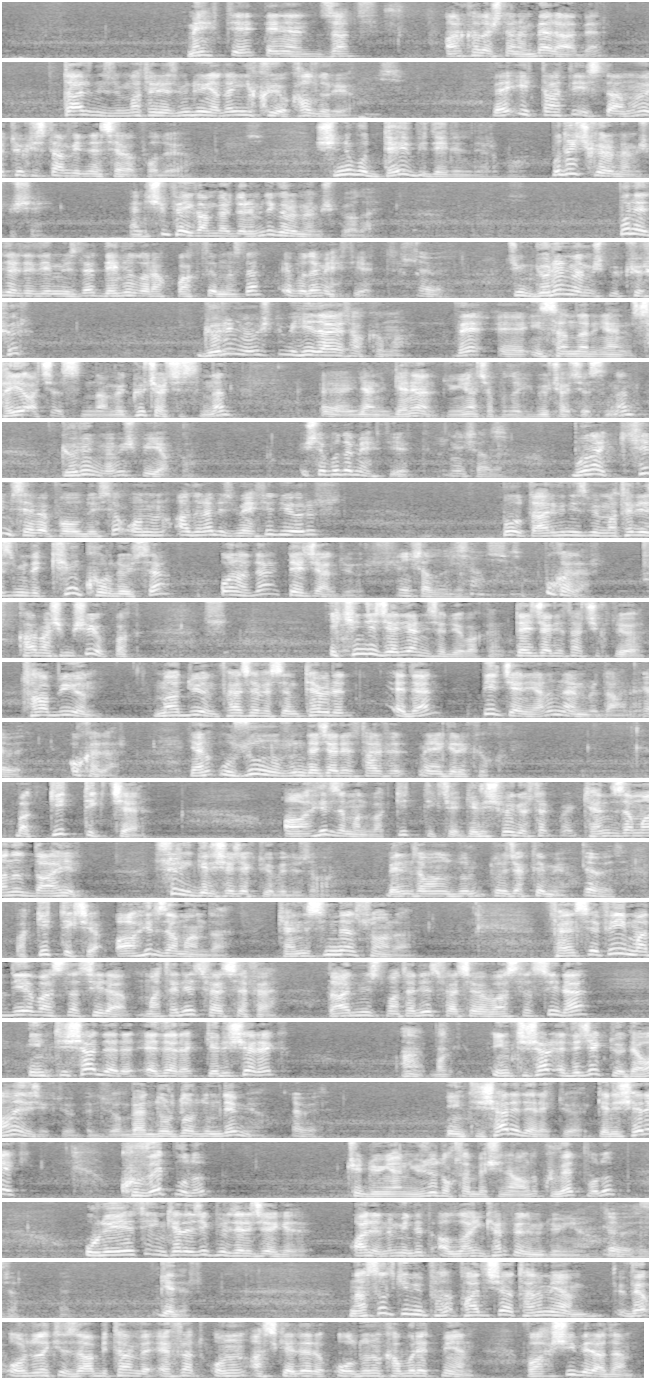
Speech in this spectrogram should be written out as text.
Mehdi denen zat arkadaşlarla beraber Darwinizmi, materyalizmi dünyadan yıkıyor, kaldırıyor. Ve İttihat-ı İslam'a ve Türk İslam Birliği'ne sebep oluyor. Şimdi bu dev bir delildir bu. Bu da hiç görülmemiş bir şey. Yani hiçbir peygamber döneminde görülmemiş bir olay. Bu nedir dediğimizde, delil olarak baktığımızda, e bu da Mehdiyettir. Evet. Çünkü görülmemiş bir küfür, görülmemiş bir hidayet akımı ve e, insanların yani sayı açısından ve güç açısından e, yani genel dünya çapındaki güç açısından görülmemiş bir yapı. İşte bu da Mehdiyettir. İnşallah. Buna kim sebep olduysa onun adına biz Mehdi diyoruz. Bu Darwinizmi, materyalizmi de kim kurduysa ona da Deccal diyoruz. İnşallah hocam. Bu kadar. Karmaşık bir şey yok bak. İkinci ceryan ise diyor bakın. Deccaliyeti açıklıyor. Tabiyyun, maddiyun felsefesini tevlid eden bir ceryanın emridane. Evet. O kadar. Yani uzun uzun deccaliyeti tarif etmeye gerek yok. Bak gittikçe ahir zamanda bak gittikçe gelişme gösterme kendi zamanı dahil sürekli gelişecek diyor Bediüzzaman. Benim zamanım dur- duracak demiyor. Evet. Bak gittikçe ahir zamanda kendisinden sonra felsefe-i maddiye vasıtasıyla materyalist felsefe, Darwinist materyalist felsefe vasıtasıyla intişar ede- ederek, gelişerek ha bak intişar edecek diyor, devam edecek diyor Bediüzzaman. Ben durdurdum demiyor. Evet. İntişar ederek diyor, gelişerek kuvvet bulup ki dünyanın yüzde 95'ini aldı, kuvvet bulup uluyeti inkar edecek bir dereceye gelir. Alenen millet Allah'ı inkar etmedi mi dünya? Evet hocam. gelir. Nasıl ki bir pa- padişahı tanımayan ve ordudaki zabitan ve efrat onun askerleri olduğunu kabul etmeyen vahşi bir adam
